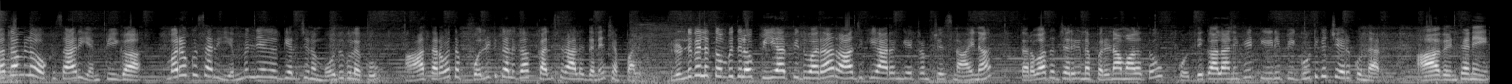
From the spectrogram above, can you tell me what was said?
గతంలో ఒకసారి ఎంపీగా మరొకసారి ఎమ్మెల్యేగా గెలిచిన మోదుగులకు ఆ తర్వాత పొలిటికల్గా కలిసి రాలేదనే చెప్పాలి. రెండు వేల తొమ్మిదిలో పీఆర్పీ ద్వారా రాజకీయ అరంగేట్రం చేసిన ఆయన తర్వాత జరిగిన పరిణామాలతో కొద్ది కాలానికే టీడీపీ గూటికి చేరుకున్నారు. ఆ వెంటనే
